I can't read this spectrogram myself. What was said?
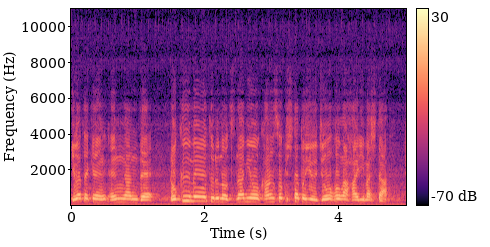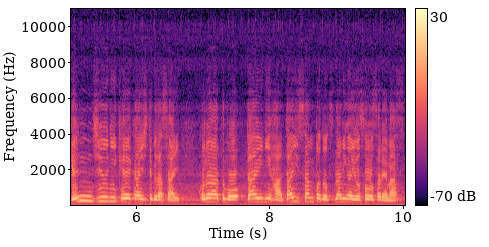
岩手県沿岸で6メートルの津波を観測したという情報が入りました。厳重に警戒してください。この後も第2波第3波の津波が予想されます。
